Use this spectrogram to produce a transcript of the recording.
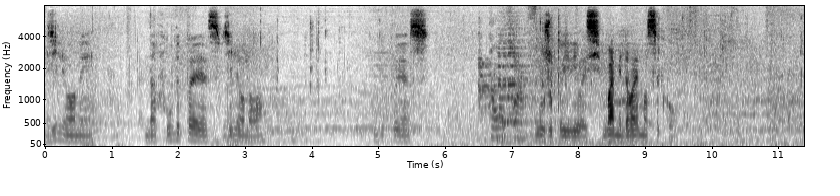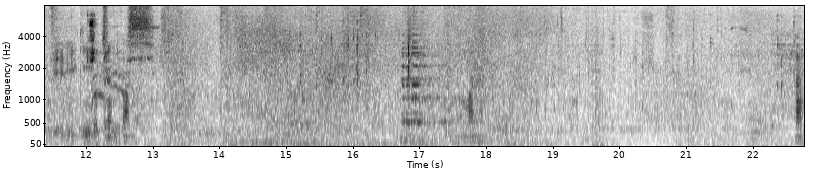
Зеленый. Да, фул ДПС зеленого. ДПС. Уже появилась. Бами, давай массакру. Уже прям там. Нормально. Так.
